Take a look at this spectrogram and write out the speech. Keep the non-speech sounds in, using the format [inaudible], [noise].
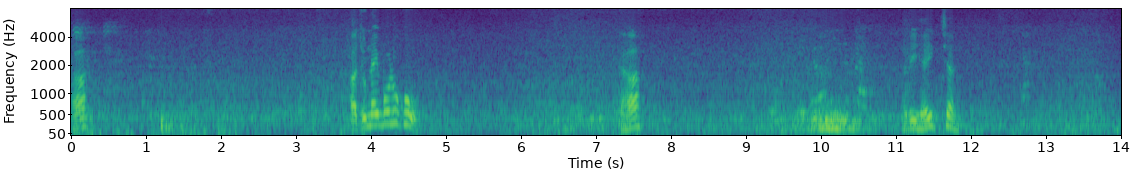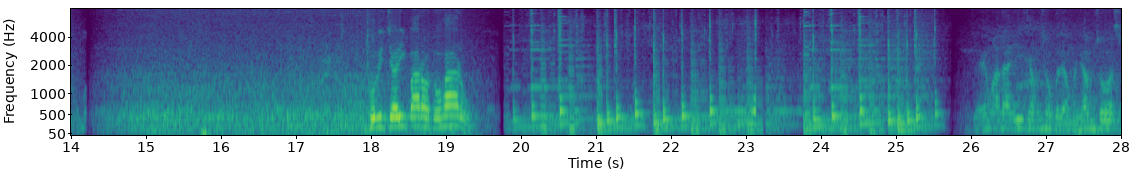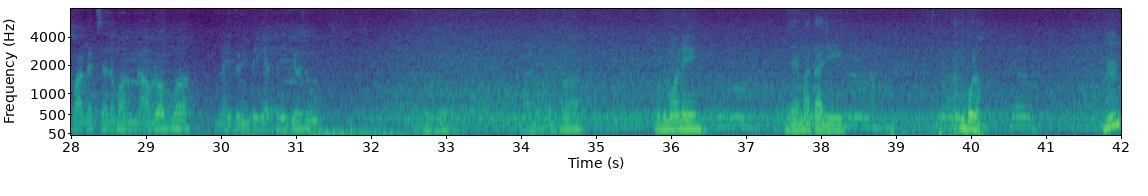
હા? હજુ નહીં બોલું કુ? હા? અરે, હે જ છે ને. થોડી ચડી પારો તો સારું જય માતાજી જમશો બધા મજામાં છો? સ્વાગત છે તમારું નવા વ્લોગમાં. નહીં ધોઈને તૈયાર થઈ ગયો છું. ગુડ મોર્નિંગ જય માતાજી. બોલો. હમ?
